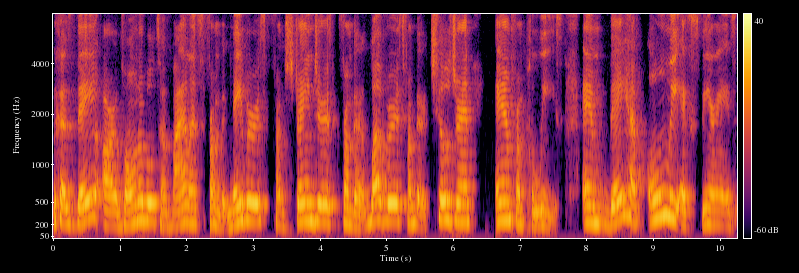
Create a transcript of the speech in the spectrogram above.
because they are vulnerable to violence from the neighbors, from strangers, from their lovers, from their children, and from police. And they have only experienced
